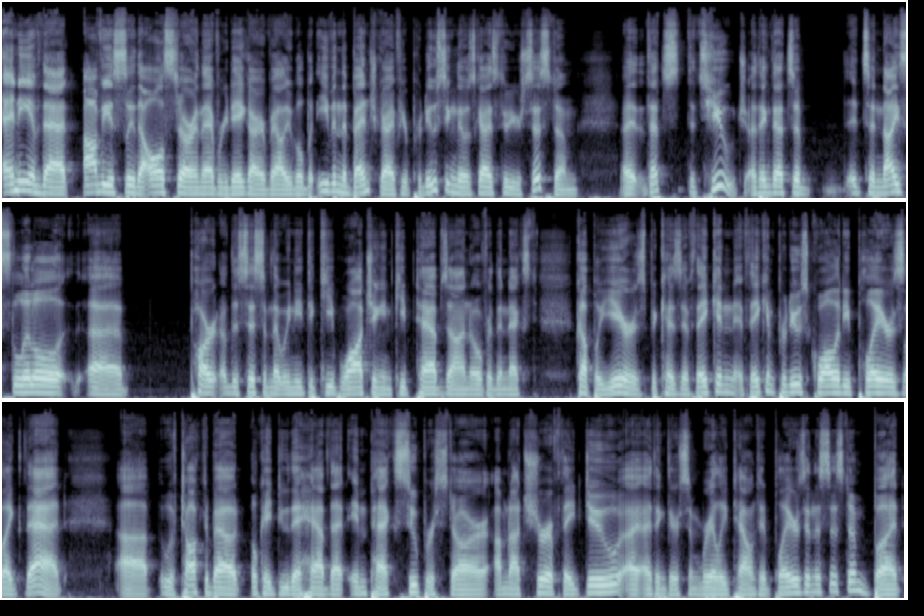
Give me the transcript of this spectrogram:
any of that, obviously the all star and the everyday guy are valuable, but even the bench guy, if you're producing those guys through your system, uh, that's that's huge. I think that's a it's a nice little uh, part of the system that we need to keep watching and keep tabs on over the next couple years because if they can if they can produce quality players like that uh, we've talked about okay do they have that impact superstar i'm not sure if they do i, I think there's some really talented players in the system but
